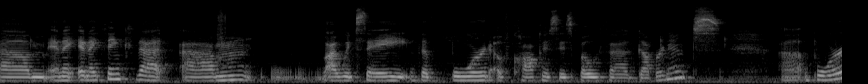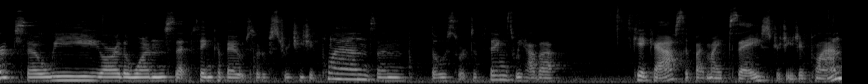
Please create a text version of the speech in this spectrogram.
Um, and, I, and I think that um, I would say the board of CACUSS is both a governance uh, board, so we are the ones that think about sort of strategic plans and those sorts of things. We have a kick-ass, if I might say, strategic plan,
